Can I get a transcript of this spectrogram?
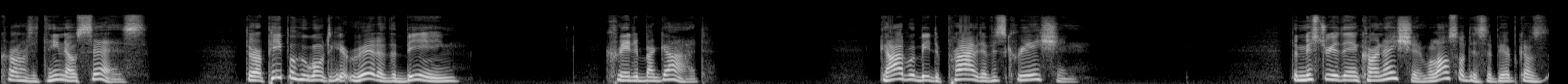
Cardinal Tonini says there are people who want to get rid of the being created by God. God would be deprived of his creation. The mystery of the incarnation will also disappear because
